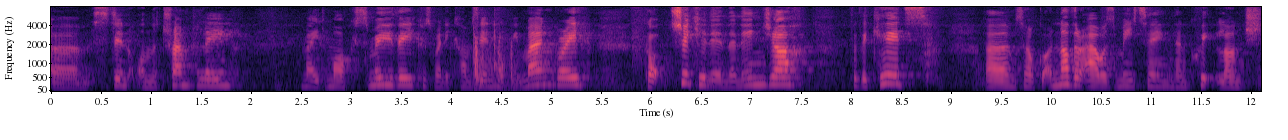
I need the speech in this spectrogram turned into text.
um, stint on the trampoline. Made Mark a smoothie because when he comes in he'll be mangry. Got chicken in the ninja for the kids. Um, so I've got another hour's meeting, then quick lunch,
